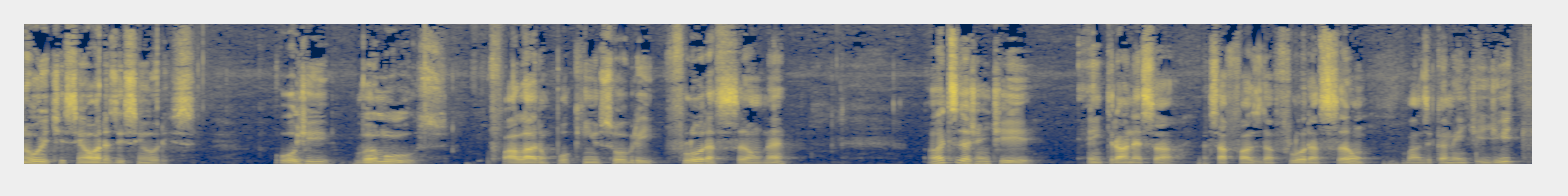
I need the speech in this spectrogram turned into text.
noite, senhoras e senhores. Hoje vamos falar um pouquinho sobre floração, né? Antes da gente entrar nessa, nessa fase da floração, basicamente dito,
